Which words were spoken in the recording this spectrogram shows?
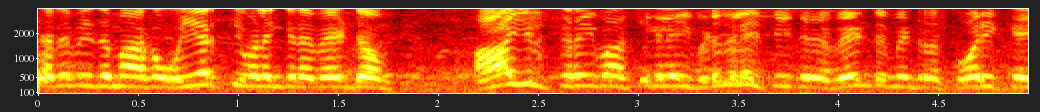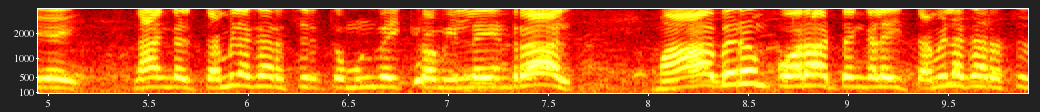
சதவீதமாக உயர்த்தி வழங்கிட வேண்டும். ஆயுள் சிறைவாசிகளை விடுதலை செய்திட வேண்டும் என்ற கோரிக்கையை நாங்கள் தமிழக அரசிற்கு முன்வைக்கிறோம். இல்லை என்றால் மாபெரும் போராட்டங்களை தமிழக அரசு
